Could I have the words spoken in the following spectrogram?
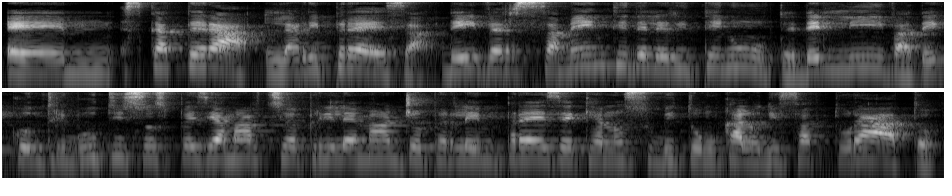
ehm, scatterà la ripresa dei versamenti delle ritenute, dell'IVA, dei contributi sospesi a marzo, aprile e maggio per le imprese che hanno subito un calo di fatturato,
